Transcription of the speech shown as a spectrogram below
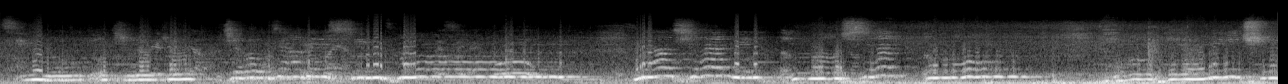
心有多执着，就交给心痛。那些年很冒险的梦，我陪你去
